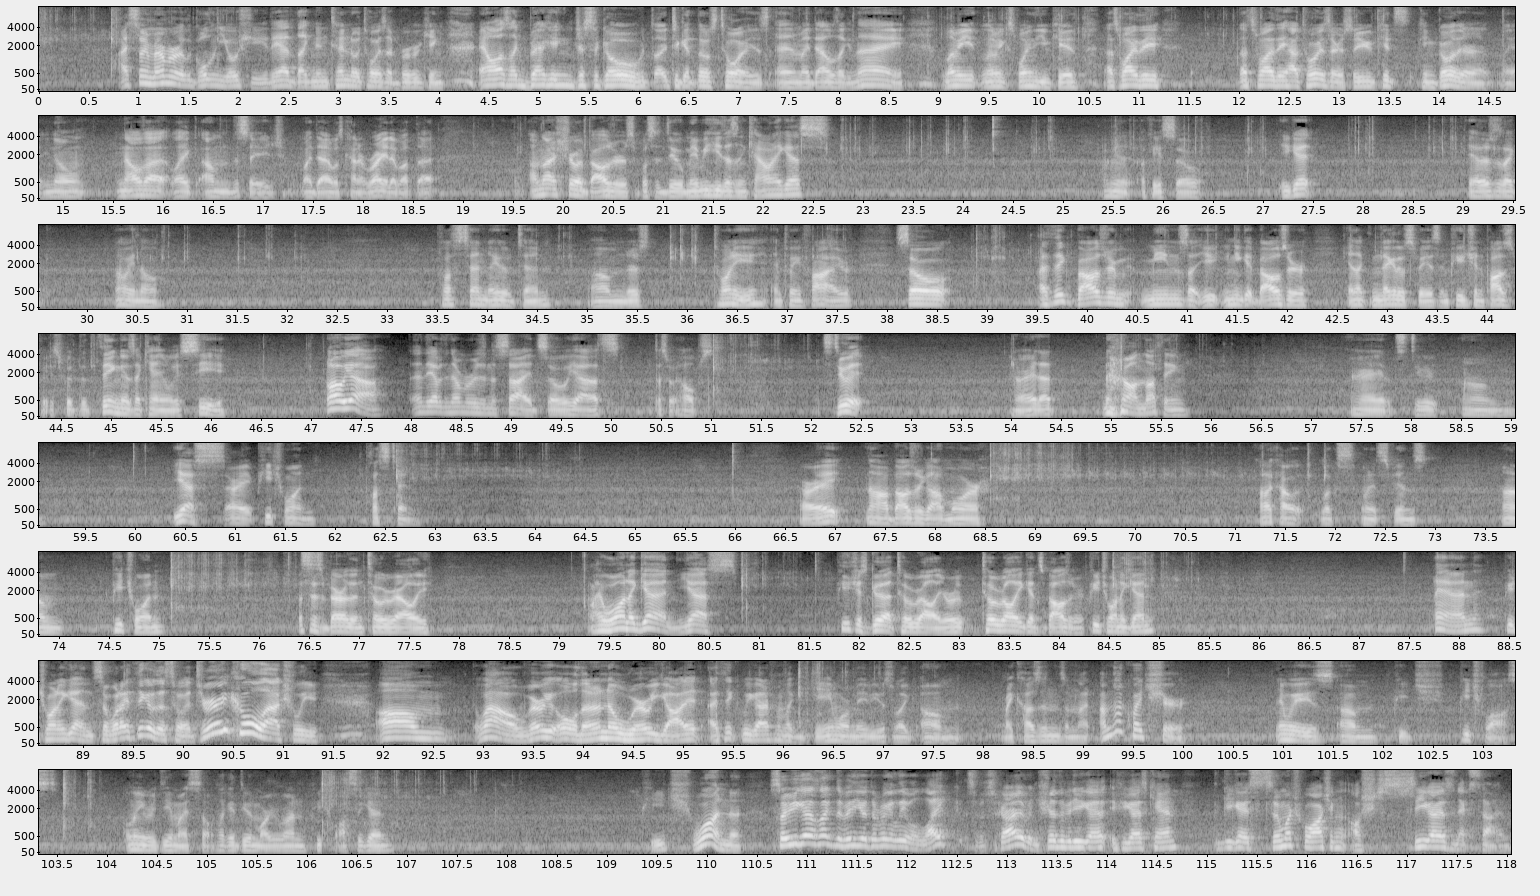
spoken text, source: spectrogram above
I still remember the Golden Yoshi. They had like Nintendo toys at Burger King, and I was like begging just to go like, to get those toys. And my dad was like, "Hey, let me let me explain to you, kid. That's why they, that's why they have toys there, so you kids can go there. Like, you know, now that like I'm this age, my dad was kind of right about that. I'm not sure what Bowser is supposed to do. Maybe he doesn't count. I guess. I mean, okay, so you get yeah. There's like Oh wait, no. Plus 10, negative 10. Um, there's 20 and 25. So, I think Bowser means that you, you need to get Bowser in like the negative space and Peach in the positive space. But the thing is, I can't really see. Oh yeah, and they have the numbers in the side. So yeah, that's that's what helps. Let's do it. All right, that they're all nothing. All right, let's do it. Um. Yes, alright, Peach 1. Plus 10. Alright, nah, Bowser got more. I like how it looks when it spins. Um, Peach 1. This is better than Toad Rally. I won again, yes. Peach is good at Toad Rally. Toad Rally against Bowser. Peach won again. And Peach won again. So what I think of this toy, it's very cool actually. Um, wow, very old. I don't know where we got it. I think we got it from like a game or maybe it was like um my cousins. I'm not I'm not quite sure. Anyways, um Peach Peach lost. Let me redeem myself like I do in Mario Run. Peach lost again. Peach won. So if you guys like the video, don't forget to leave a like, subscribe, and share the video guys if you guys can. Thank you guys so much for watching. I'll see you guys next time.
